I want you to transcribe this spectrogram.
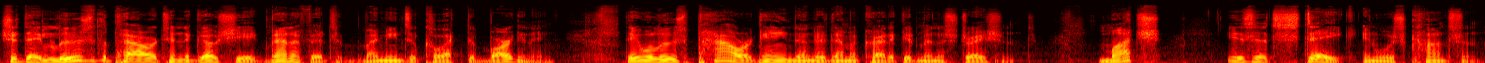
Should they lose the power to negotiate benefits by means of collective bargaining, they will lose power gained under Democratic administrations. Much is at stake in Wisconsin.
